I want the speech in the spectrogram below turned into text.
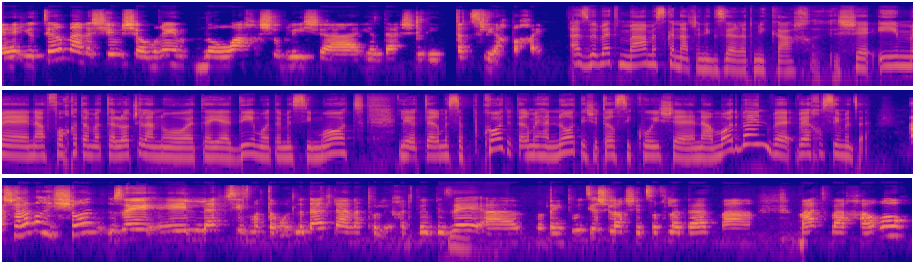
אה, יותר מאנשים שאומרים נורא חשוב לי שהילדה שלי תצליח בחיים. אז באמת, מה המסקנה שנגזרת מכך? שאם אה, נהפוך את המטלות שלנו, את היעדים או את המשימות ליותר מספקות, יותר מהנות, יש יותר סיכוי שנעמוד בהן, ו- ואיך עושים את זה? השלב הראשון זה אה, להציב מטרות, לדעת לאן את הולכת, ובזה האינטואיציה שלך שצריך לדעת מה, מה הטווח הארוך,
